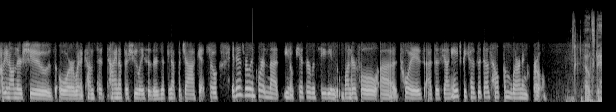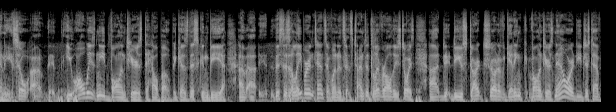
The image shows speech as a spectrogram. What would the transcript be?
putting on their shoes or when it comes to tying up their shoelaces or zipping up a jacket. So it is really important that you know kids are receiving wonderful uh, toys at this young age because it does help them learn and grow. Outstanding. So uh, you always need volunteers to help out because this can be uh, uh, uh, this is a labor intensive when it's, it's time to deliver all these toys. Uh, do, do you start sort of getting volunteers now, or do you just have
